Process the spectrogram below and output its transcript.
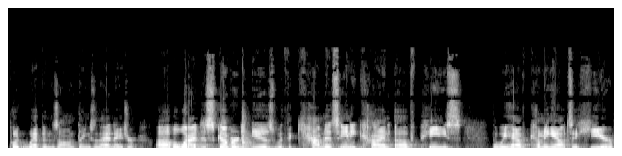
put weapons on, things of that nature. Uh, but what I discovered is with the cabinets, any kind of piece that we have coming out to here,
